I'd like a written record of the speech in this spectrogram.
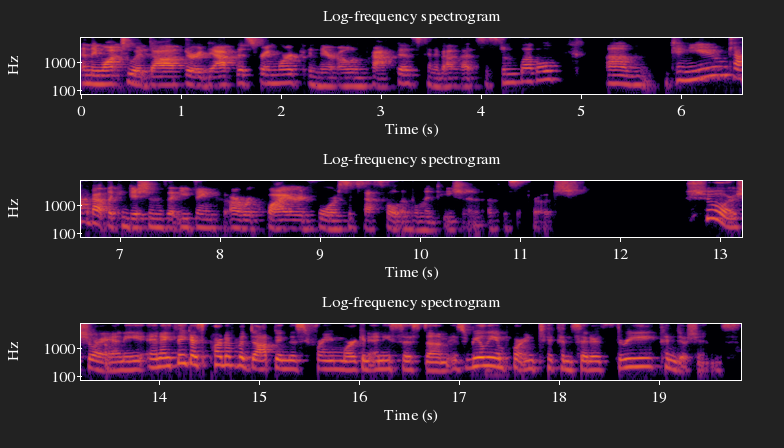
and they want to adopt or adapt this framework in their own practice, kind of at that systems level. Um, can you talk about the conditions that you think are required for successful implementation of this approach? Sure, sure, Annie. And I think as part of adopting this framework in any system, it's really important to consider three conditions.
